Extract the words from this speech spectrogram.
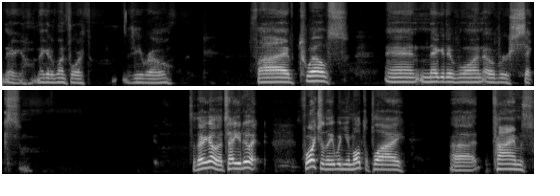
There you go. Negative one fourth, zero, five twelfths, and negative one over six. So there you go. That's how you do it. Fortunately, when you multiply uh, times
